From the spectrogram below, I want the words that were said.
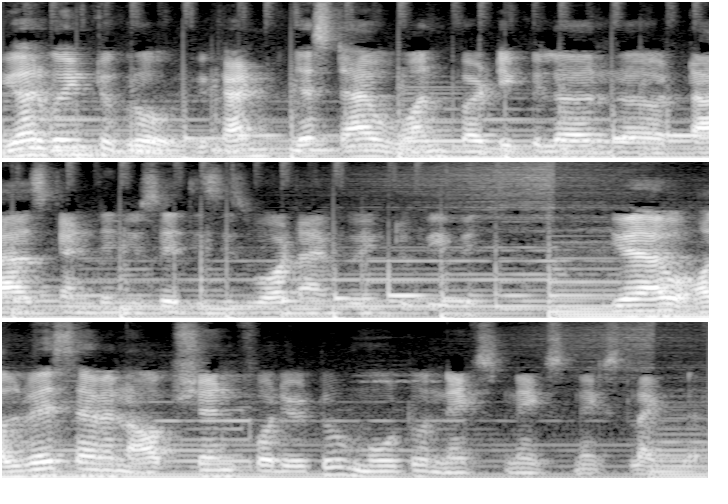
You are going to grow. You can't just have one particular uh, task and then you say this is what i'm going to be with you have always have an option for you to move to next next next like that.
